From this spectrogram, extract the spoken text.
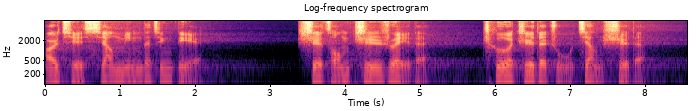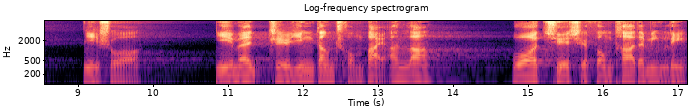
而且详明的经典，是从至睿的、彻知的主降世的。你说，你们只应当崇拜安拉， 我却是奉他的命令。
